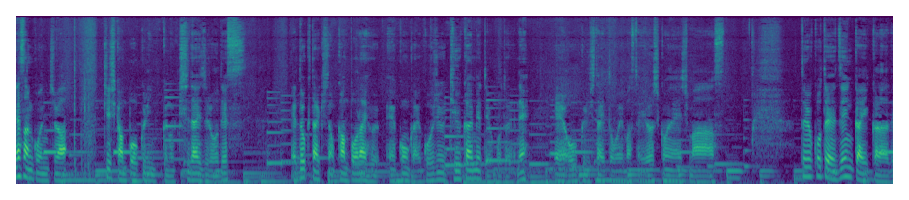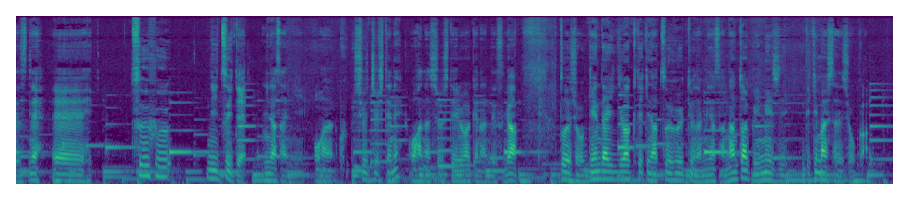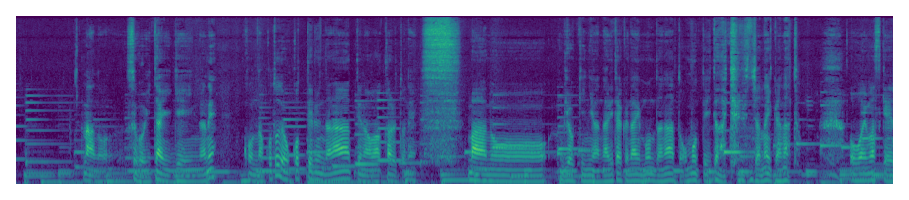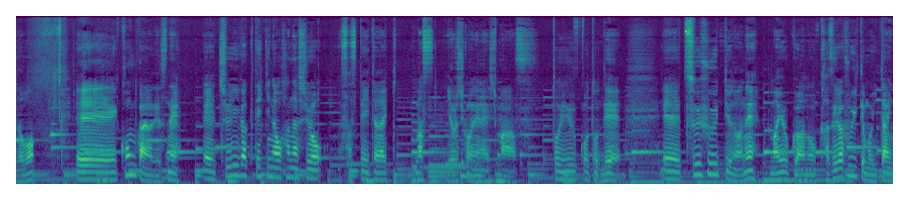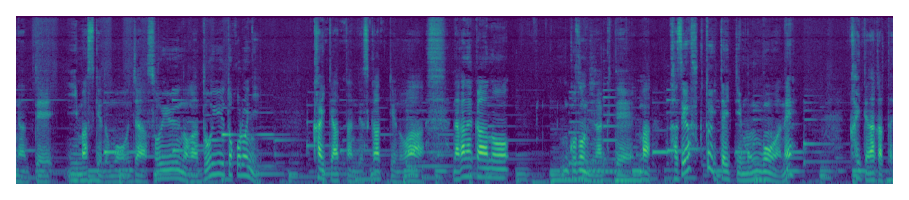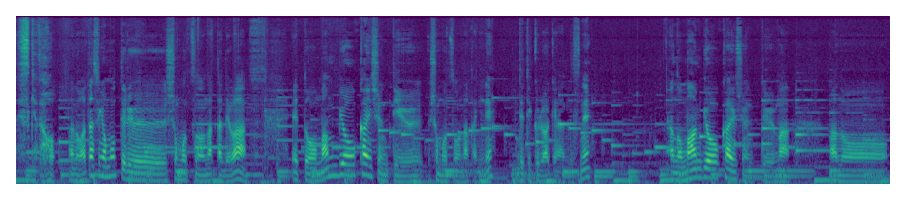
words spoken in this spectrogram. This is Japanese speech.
皆さんこんにちは。岸漢方クリニックの岸大二郎です。ドクター岸の漢方ライフ今回59回目ということでねお送りしたいと思います。のでよろしくお願いします。ということで前回からですね、えー、痛風について皆さんにおは集中してねお話をしているわけなんですがどうでしょう？現代医学的な痛風っていうのは皆さんなんとなくイメージできましたでしょうか？まああのすごい痛い原因がねこんなことで起こってるんだなっていうのは分かるとねまああの病気にはなりたくないもんだなと思っていただけるんじゃないかなと思いますけれども、えー、今回はですね、えー、中医学的なお話をさせていただきます。よろしくお願いします。ということで、えー、痛風っていうのはね、まあ、よくあの風が吹いても痛いなんて言いますけどもじゃあそういうのがどういうところに書いてあったんですかっていうのはなかなかあのご存知なくてまあ風が吹くと痛いっていう文言はね書いてなかったですけどあの私が持ってる書物の中では「えっと、万病回春」っていう書物の中にね出てくるわけなんですね。あの万病回春っていうまああの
